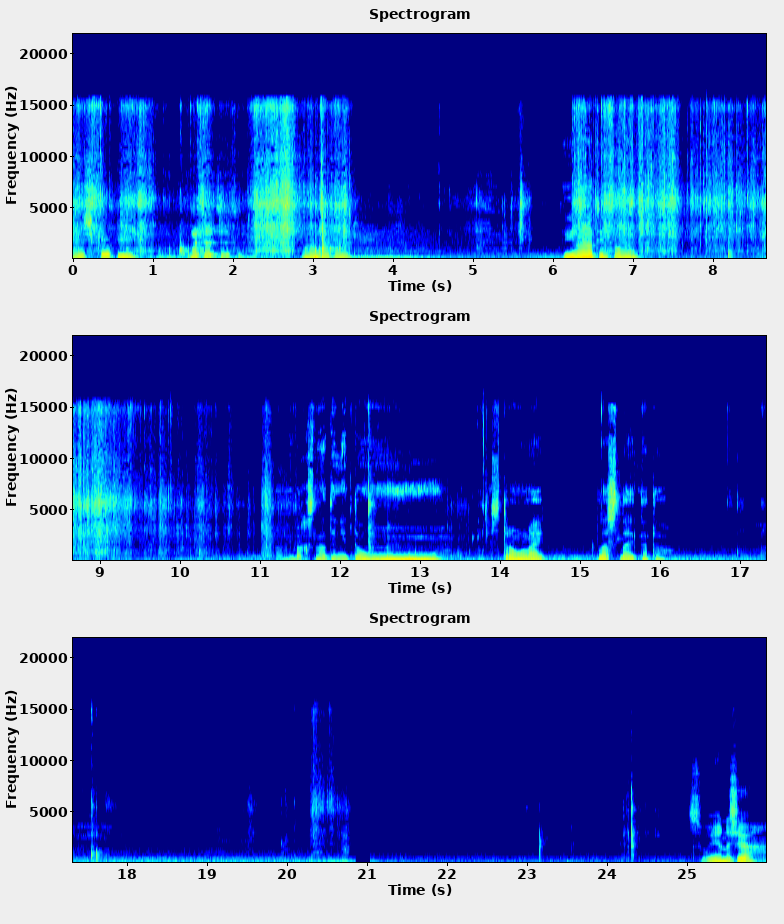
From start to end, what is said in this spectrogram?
nice copy acha acha acha. 108 tingnan natin tong box natin itong strong light plus light na to. So ayan na siya.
